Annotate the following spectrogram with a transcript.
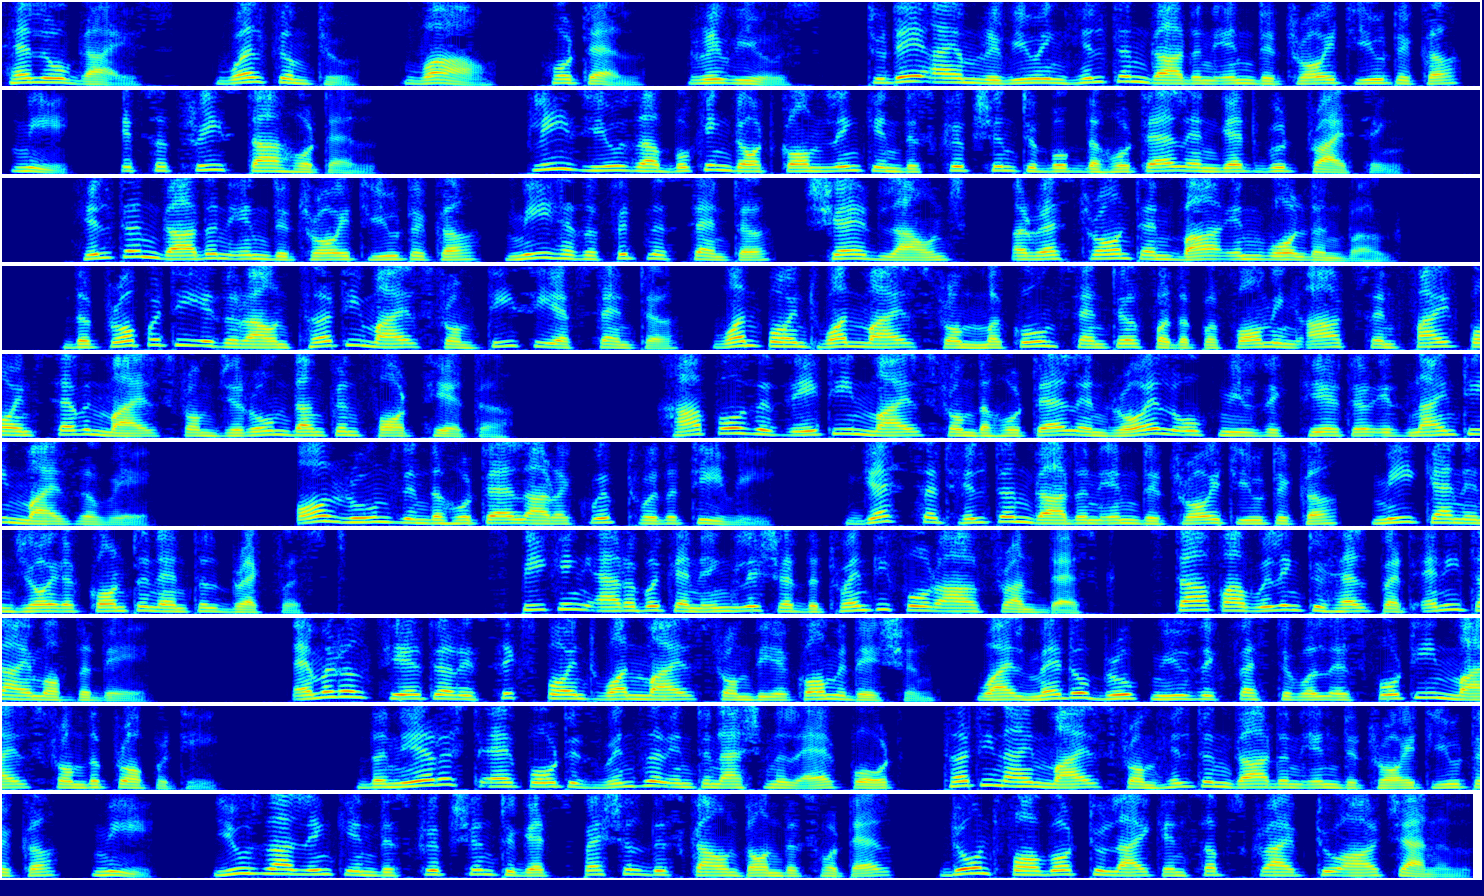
Hello guys. Welcome to Wow Hotel Reviews. Today I am reviewing Hilton Garden Inn Detroit Utica, me. It's a 3-star hotel. Please use our booking.com link in description to book the hotel and get good pricing. Hilton Garden Inn Detroit Utica, me has a fitness center, shared lounge, a restaurant and bar in Waldenburg. The property is around 30 miles from TCF Center, 1.1 miles from Macomb Center for the Performing Arts and 5.7 miles from Jerome Duncan Ford Theater. Harpo's is 18 miles from the hotel and Royal Oak Music Theater is 19 miles away. All rooms in the hotel are equipped with a TV. Guests at Hilton Garden Inn Detroit Utica, me can enjoy a continental breakfast. Speaking Arabic and English at the 24-hour front desk, staff are willing to help at any time of the day. Emerald Theatre is 6.1 miles from the accommodation, while Meadow Brook Music Festival is 14 miles from the property. The nearest airport is Windsor International Airport, 39 miles from Hilton Garden Inn Detroit, Utica, me. Use our link in description to get special discount on this hotel. Don't forget to like and subscribe to our channel.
